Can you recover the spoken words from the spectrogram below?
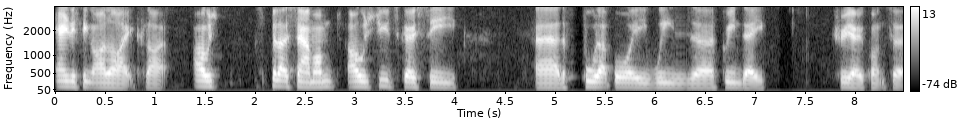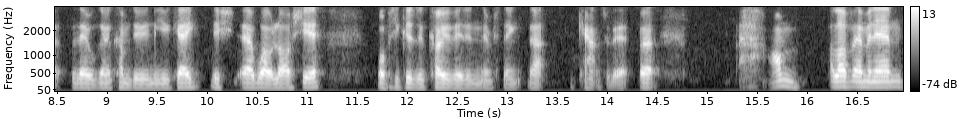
anything I like. Like I was it's a bit like Sam. I'm I was due to go see uh, the Fall Out Boy Weezer Green Day trio concert that they were going to come do in the UK this uh, well last year. Obviously because of COVID and everything that cancelled it. But I'm I love Eminem.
